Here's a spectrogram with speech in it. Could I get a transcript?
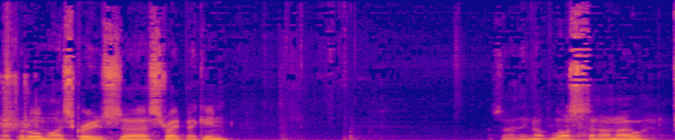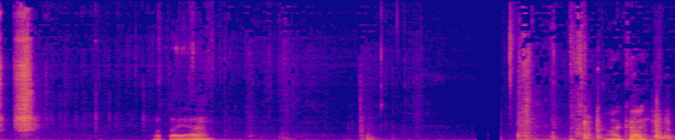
I'll put all my screws uh, straight back in so they're not lost and I know what they are. Okay.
